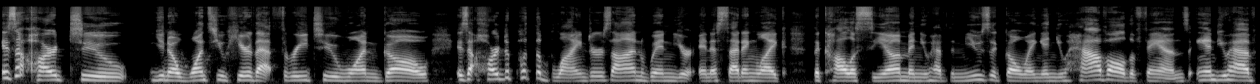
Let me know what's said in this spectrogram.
Is it hard to, you know, once you hear that three, two, one, go, is it hard to put the blinders on when you're in a setting like the Coliseum and you have the music going and you have all the fans and you have,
